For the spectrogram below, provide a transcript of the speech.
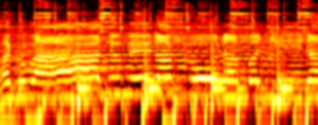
भगवान मेरा कोरा बचीरा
